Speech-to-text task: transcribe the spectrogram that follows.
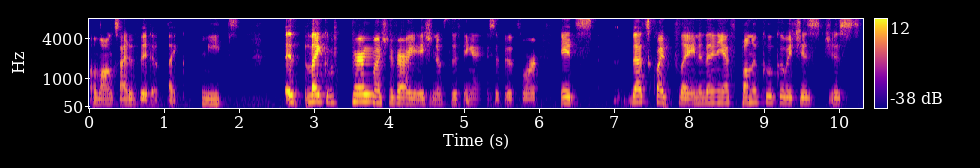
alongside of it, like meat. It, like very much a variation of the thing I said before. It's that's quite plain. And then you have pannenkoeken, which is just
